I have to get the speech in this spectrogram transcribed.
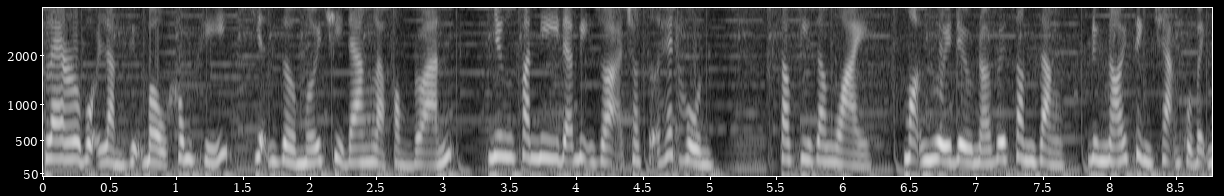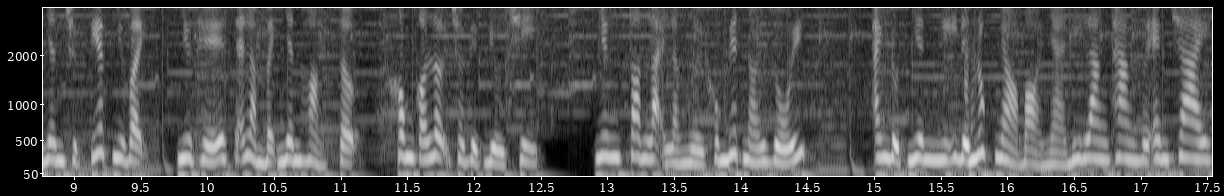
Claire vội làm dịu bầu không khí, hiện giờ mới chỉ đang là phỏng đoán, nhưng Fanny đã bị dọa cho sợ hết hồn. Sau khi ra ngoài, mọi người đều nói với Son rằng, đừng nói tình trạng của bệnh nhân trực tiếp như vậy, như thế sẽ làm bệnh nhân hoảng sợ, không có lợi cho việc điều trị. Nhưng Son lại là người không biết nói dối. Anh đột nhiên nghĩ đến lúc nhỏ bỏ nhà đi lang thang với em trai.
